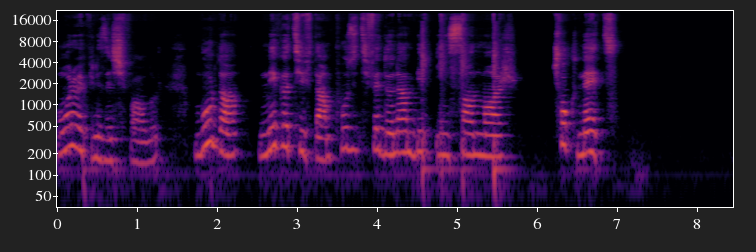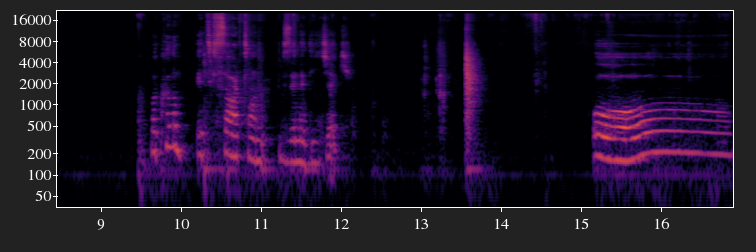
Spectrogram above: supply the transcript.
Umarım hepinize şifa olur. Burada negatiften pozitife dönen bir insan var. Çok net. Bakalım etkisi artan bize ne diyecek? Oo.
